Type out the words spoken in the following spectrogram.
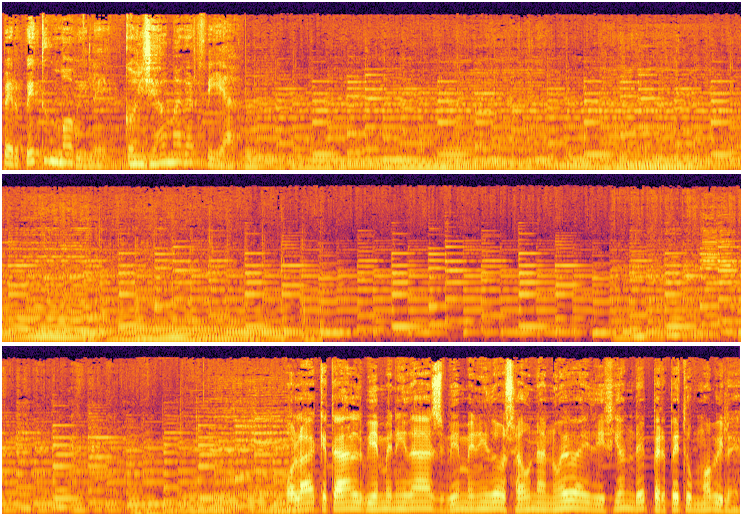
Perpetuum mobile con Jaume García. Hola, ¿qué tal? Bienvenidas, bienvenidos a una nueva edición de Perpetuum mobile.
